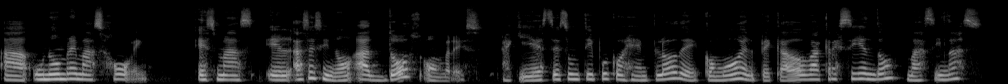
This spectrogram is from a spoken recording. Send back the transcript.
a un hombre más joven. Es más, él asesinó a dos hombres. Aquí este es un típico ejemplo de cómo el pecado va creciendo más y más.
